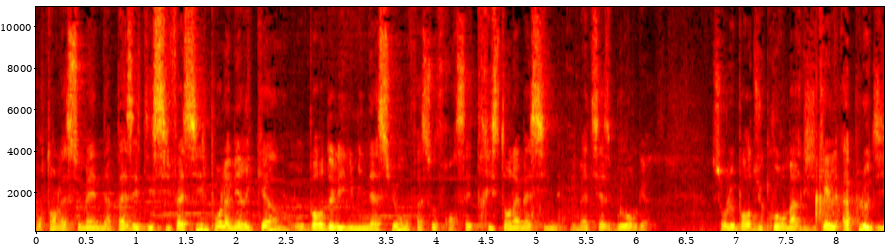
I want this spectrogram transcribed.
Pourtant, la semaine n'a pas été si facile pour l'Américain, au bord de l'élimination, face aux Français Tristan Lamassine et Mathias Bourg. Sur le bord du cours, Marc Jiquel applaudit.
